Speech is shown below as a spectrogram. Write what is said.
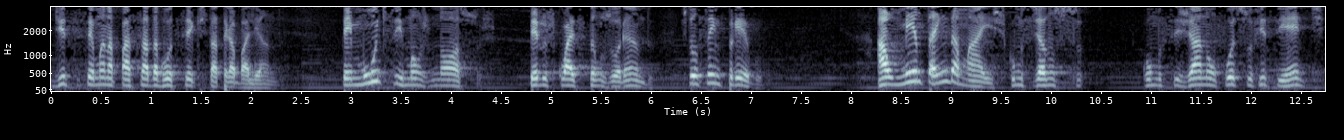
disse semana passada a você que está trabalhando. Tem muitos irmãos nossos, pelos quais estamos orando, estão sem emprego. Aumenta ainda mais, como se já não, como se já não fosse suficiente,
